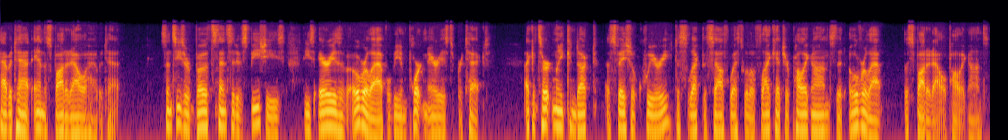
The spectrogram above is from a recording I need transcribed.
habitat and the spotted owl habitat. Since these are both sensitive species, these areas of overlap will be important areas to protect. I can certainly conduct a spatial query to select the southwest willow flycatcher polygons that overlap the spotted owl polygons.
